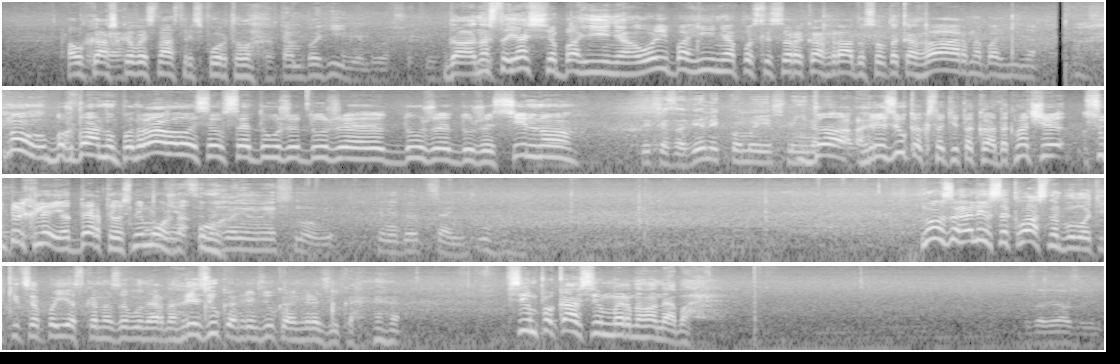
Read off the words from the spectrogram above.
Алкашка весь настрій спортила. Там богиня була, що ти. Да, настояща богиня. Ой, богиня після 40 градусів, така гарна богиня. Ну, Богдану понравилося все дуже, дуже, дуже, дуже сильно. Ти казав, велик помиєш мені Да, направо. грязюка, кстати, така, так наче суперклей, отдерти ось не можна. Ні, це О, на глиняної основі. Ти недооцінюєш. ну, взагалі все класно було, тільки ця поїздка назову, наверное, грязюка, грязюка, грязюка. Всім пока, всім мирного неба. Зав'язуємо з такими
